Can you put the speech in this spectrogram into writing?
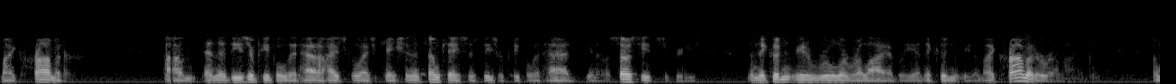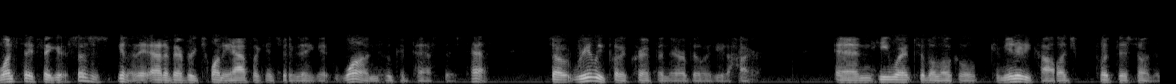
micrometer. Um, and that these are people that had a high school education. In some cases, these were people that had, you know, associate's degrees, and they couldn't read a ruler reliably, and they couldn't read a micrometer reliably. And once they figure, so this is, you know, they out of every 20 applicants, maybe they get one who could pass this test. So it really put a crimp in their ability to hire. And he went to the local community college, put this on the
